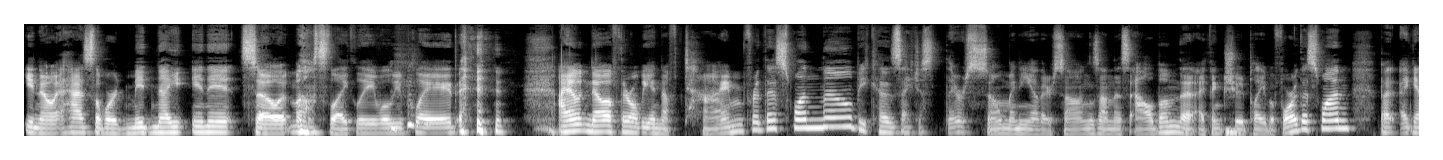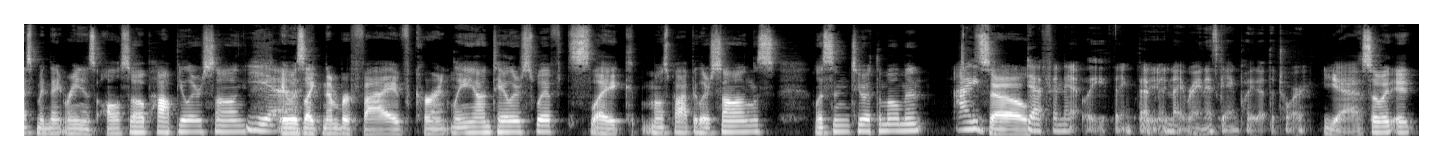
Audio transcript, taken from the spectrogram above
You know, it has the word midnight in it, so it most likely will be played. I don't know if there will be enough time for this one though, because I just there's so many other songs on this album that I think should play before this one. But I guess Midnight Rain is also a popular song. Yeah. It was like number five currently on Taylor Swift's like most popular songs listened to at the moment. I So definitely think that Midnight Rain is getting played at the tour. yeah, so it, it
